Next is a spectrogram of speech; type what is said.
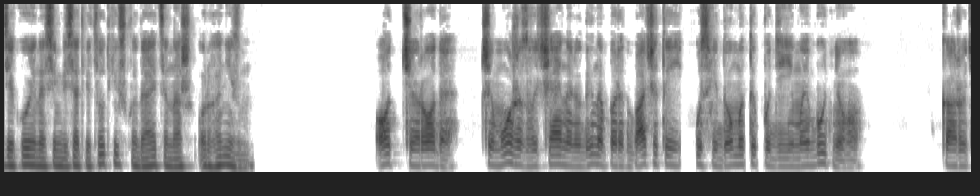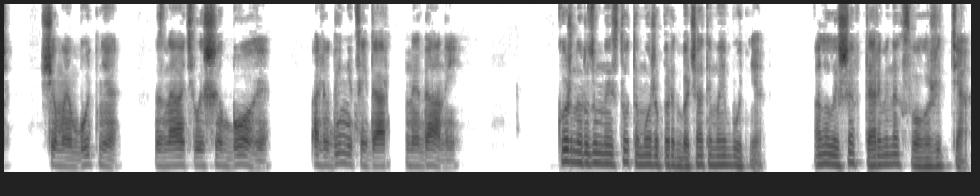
з якої на 70% складається наш організм. Отче роде, чи може звичайна людина передбачити й усвідомити події майбутнього? Кажуть, що майбутнє знають лише боги, а людині цей дар не даний. Кожна розумна істота може передбачати майбутнє, але лише в термінах свого життя.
